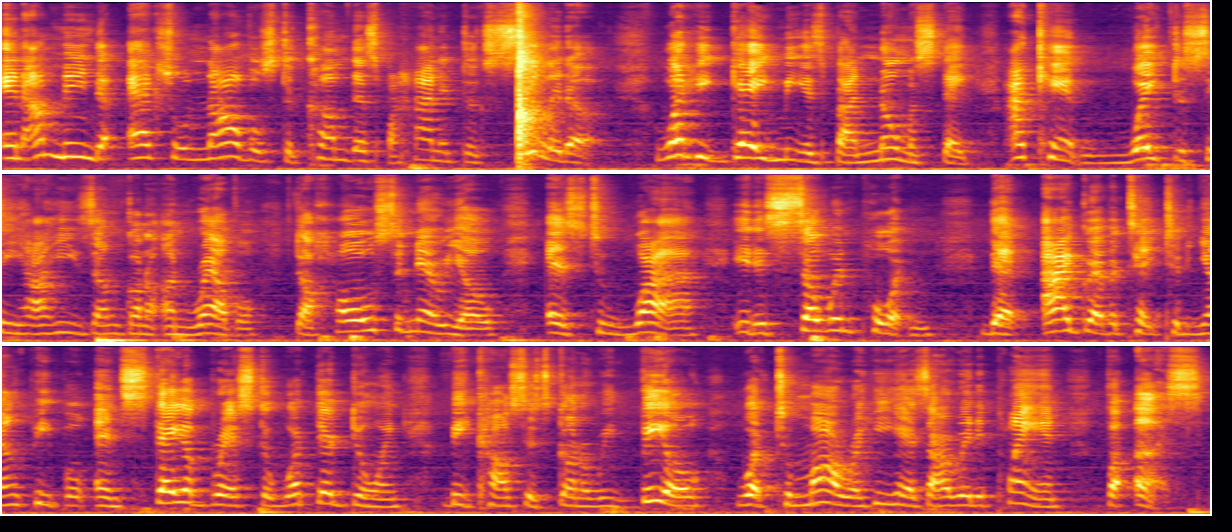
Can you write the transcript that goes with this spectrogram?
and I mean the actual novels to come. That's behind it to seal it up. What he gave me is by no mistake. I can't wait to see how he's um, going to unravel the whole scenario as to why it is so important that I gravitate to the young people and stay abreast of what they're doing because it's going to reveal what tomorrow he has already planned for us.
